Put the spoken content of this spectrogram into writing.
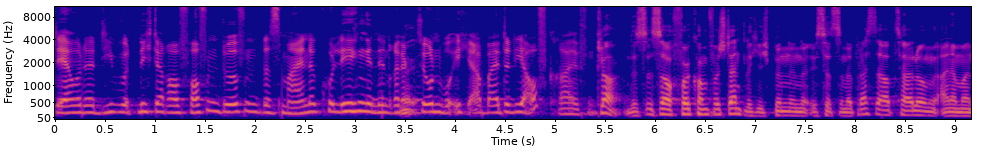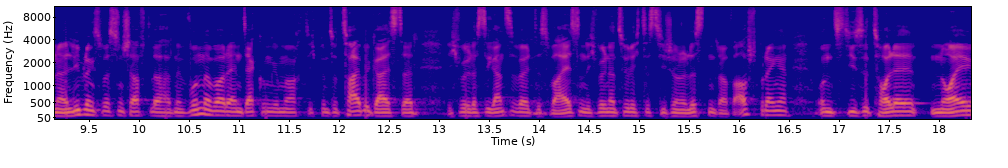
Der oder die wird nicht darauf hoffen dürfen, dass meine Kollegen in den Redaktionen, wo ich arbeite, die aufgreifen. Klar, das ist auch vollkommen verständlich. Ich, bin in, ich sitze in der Presseabteilung, einer meiner Lieblingswissenschaftler hat eine wunderbare Entdeckung gemacht. Ich bin total begeistert. Ich will, dass die ganze Welt das weiß und ich will natürlich, dass die Journalisten darauf aufspringen und diese tolle Neu,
